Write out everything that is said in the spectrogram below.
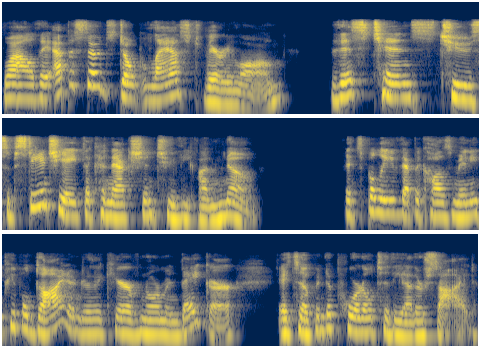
While the episodes don't last very long, this tends to substantiate the connection to the unknown. It's believed that because many people died under the care of Norman Baker, it's opened a portal to the other side.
